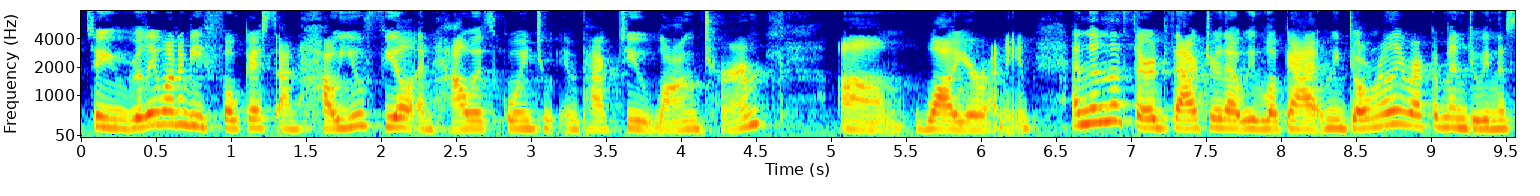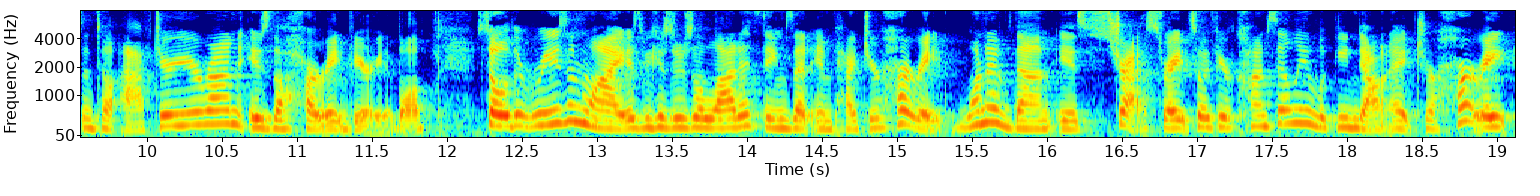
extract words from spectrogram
So you really want to be focused on how you feel and how it's going to impact you long term um, while you're running. And then the third factor that we look at, and we don't really recommend doing this until after your run, is the heart rate variable. So the reason why is because there's a lot of things that impact your heart rate. One of them is stress, right? So if you're constantly looking down at your heart rate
